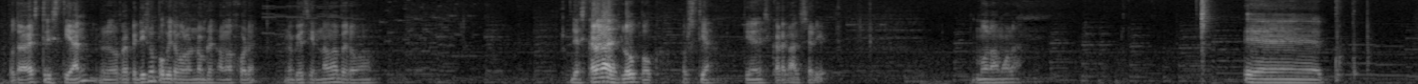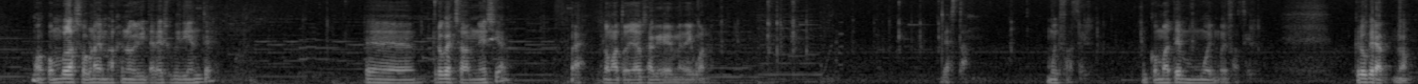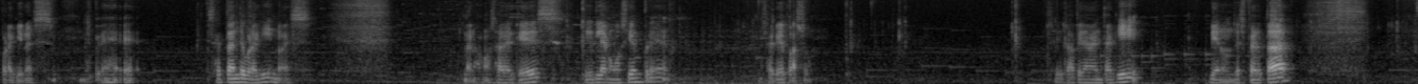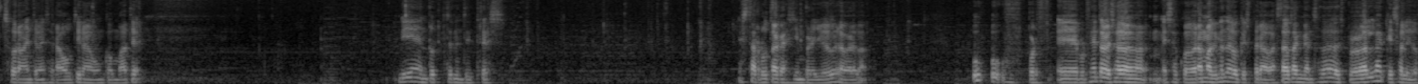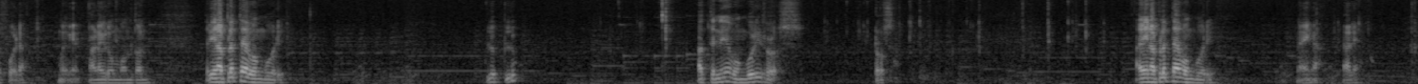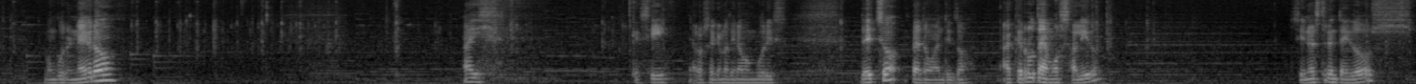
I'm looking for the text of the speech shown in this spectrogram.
Otra vez Tristian. Lo repetís un poquito con los nombres a lo mejor, ¿eh? No quiero decir nada, pero... Descarga de Slowpoke. Hostia, tiene descarga, en serio. Mola, mola. Eh, bueno, con bola sobra imagino que quitaré suficiente. Eh, creo que he hecho amnesia. lo mato ya, o sea que me da igual. Ya está. Muy fácil. Un combate muy, muy fácil. Creo que era... No, por aquí no es. Eh, exactamente por aquí no es. Bueno, vamos a ver qué es. Irle como siempre. O sea, ¿qué rápidamente aquí. Bien, un despertar. Seguramente me será útil en algún combate. Bien, ruta 33. Esta ruta casi siempre llueve, la verdad. Uh, uh, por, eh, por fin esa cueva más grande de lo que esperaba. Estaba tan cansada de explorarla que he salido fuera. Muy bien, me alegro un montón. Hay una planta de Bonguri. Blup, blup. Ha tenido Bonguri Ros. Rosa. Hay una planta de Bonguri. Venga, dale. Bonguri negro. Ay. Que sí, ya lo sé que no tiene Bonguris. De hecho, espérate un momentito. ¿A qué ruta hemos salido? Si no es 32...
